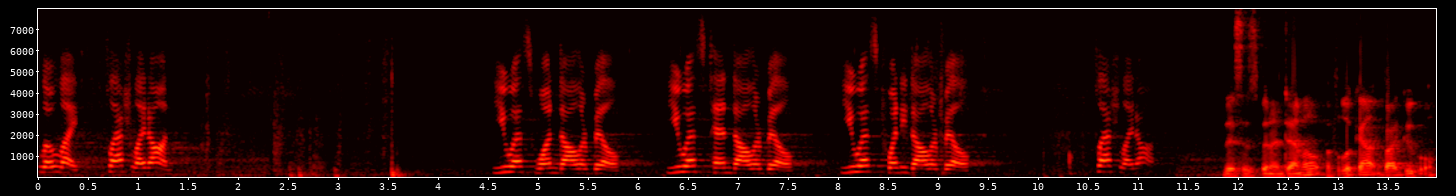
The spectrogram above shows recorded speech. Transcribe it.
Low light, flashlight on. US $1 bill. US $10 bill. US $20 bill. Flashlight off. This has been a demo of Lookout by Google.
